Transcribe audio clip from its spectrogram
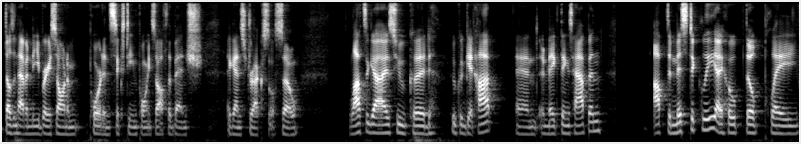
doesn't have a knee brace on and poured in 16 points off the bench against Drexel. So lots of guys who could who could get hot and and make things happen. Optimistically, I hope they'll play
